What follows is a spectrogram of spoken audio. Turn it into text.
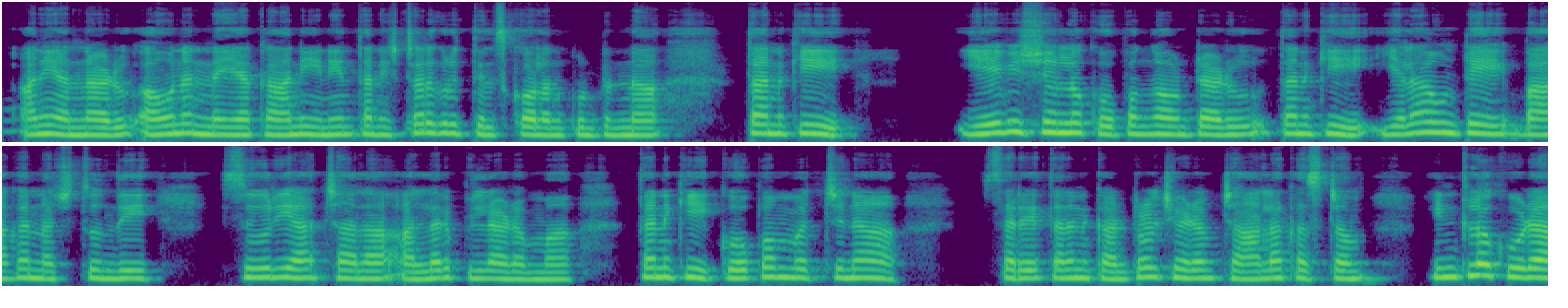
అని అన్నాడు. అవునన్నయ్య కానీ నేను తన ఇష్టాల గురించి తెలుసుకోవాలనుకుంటున్నా. తనకి ఏ విషయంలో కోపంగా ఉంటాడు? తనకి ఎలా ఉంటే బాగా నచ్చుతుంది? సూర్య చాలా అల్లరి పిల్లాడమ్మా. తనకి కోపం వచ్చినా సరే తనని కంట్రోల్ చేయడం చాలా కష్టం. ఇంట్లో కూడా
